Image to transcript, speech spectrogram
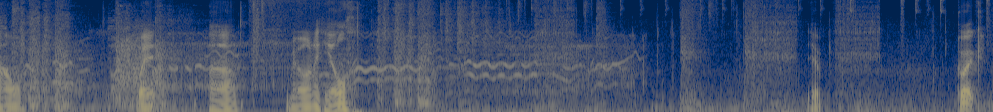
Ow. Wait, uh, we want to heal? Yep. Quick.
